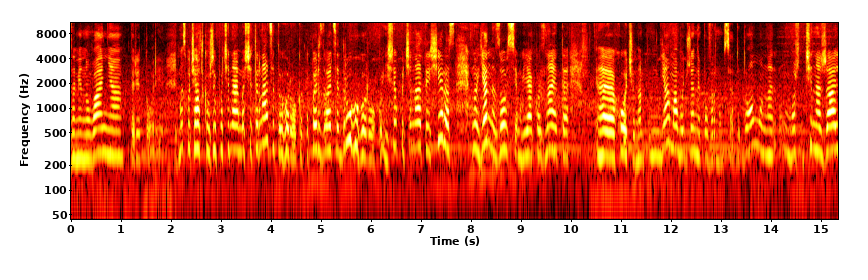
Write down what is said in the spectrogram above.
замінування території. Ми спочатку вже починаємо з 2014 року, тепер з 2022 року. І ще починати ще раз. Ну я не зовсім якось знаєте. Е, Хочу я, мабуть, вже не повернуся додому. На ну, чи на жаль,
